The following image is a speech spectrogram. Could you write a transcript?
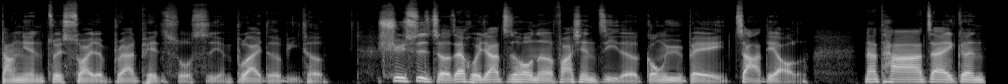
当年最帅的 Brad Pitt 所饰演布莱德比特。叙事者在回家之后呢，发现自己的公寓被炸掉了。那他在跟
